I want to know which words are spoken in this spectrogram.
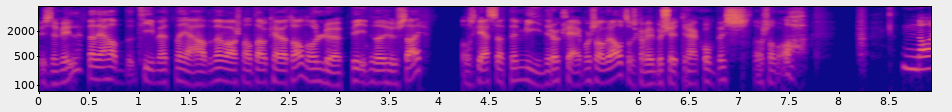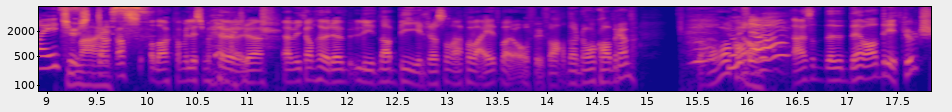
hvis du vil. Men jeg hadde, teammatene jeg hadde med, var sånn at ok, vet du hva, nå løper vi inn i det huset her. Nå skal jeg sette ned miner og claymores overalt, så skal vi beskytte deg, kompis. Det var sånn, åh, Nice. tusen takk, ass. Og da kan vi liksom høre ja, Vi kan høre lyden av biler og sånn her på vei hit. Bare å, fy fader, nå kommer de! Nå kommer de! Nei, så det, det var dritkult.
